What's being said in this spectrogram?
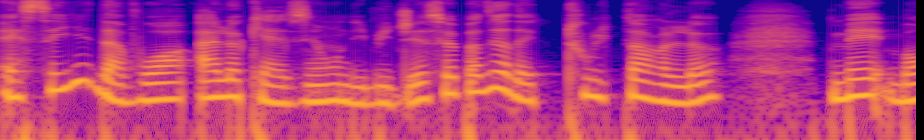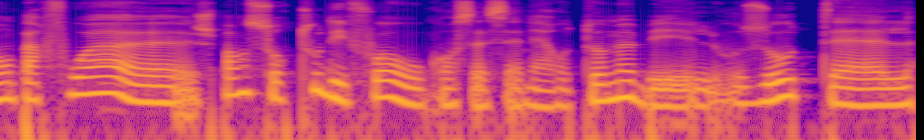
essayez d'avoir à l'occasion des budgets. Ça ne veut pas dire d'être tout le temps là, mais bon, parfois, euh, je pense surtout des fois aux concessionnaires automobiles, aux hôtels,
